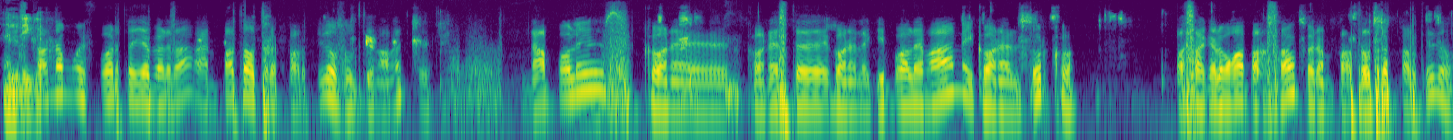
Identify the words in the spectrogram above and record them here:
En Liga. estando muy fuerte y es verdad, ha empatado tres partidos últimamente. Nápoles con el, con este, con el equipo alemán y con el turco. Pasa que luego ha pasado, pero empató tres partidos.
